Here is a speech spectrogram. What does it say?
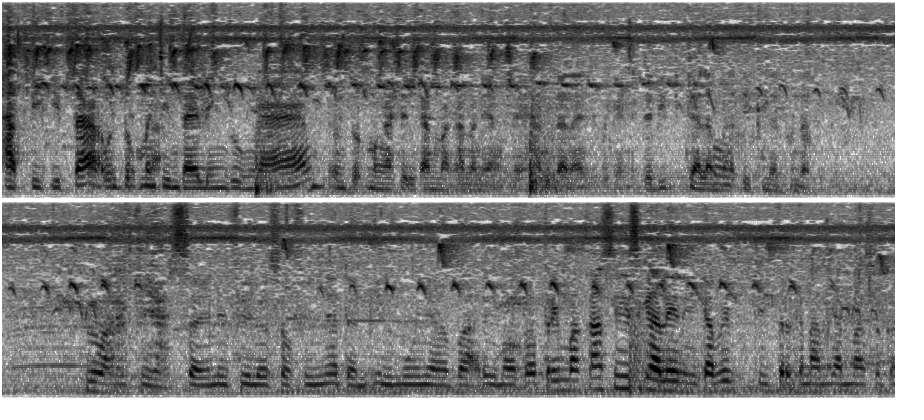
hati kita untuk mencintai lingkungan untuk menghasilkan makanan yang sehat dan lain sebagainya. Jadi di dalam hati benar-benar. Luar biasa ini filosofinya dan ilmunya Pak Rinoto terima kasih sekali nih kami diperkenankan masuk ke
